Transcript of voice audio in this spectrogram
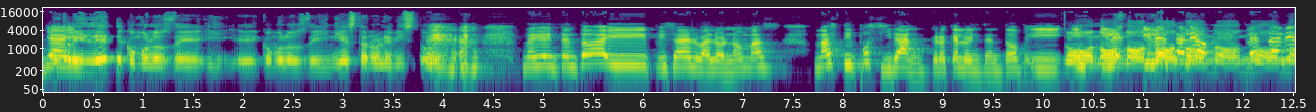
ya, un reilete como los de eh, como los de Iniesta no le he visto. ¿eh? Medio intentó ahí pisar el balón, ¿no? Más más tipo Zidane, creo que lo intentó y, no, no, le, no, y le salió, le salió,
